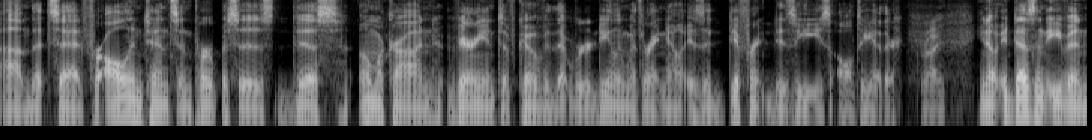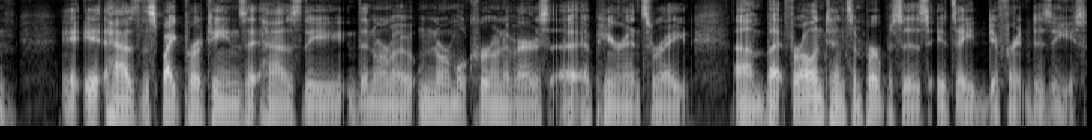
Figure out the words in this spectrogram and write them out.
um, that said, for all intents and purposes, this Omicron variant of COVID that we're dealing with right now is a different disease altogether Right. you know it doesn't even it, it has the spike proteins it has the the normal normal coronavirus uh, appearance right um, but for all intents and purposes it's a different disease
